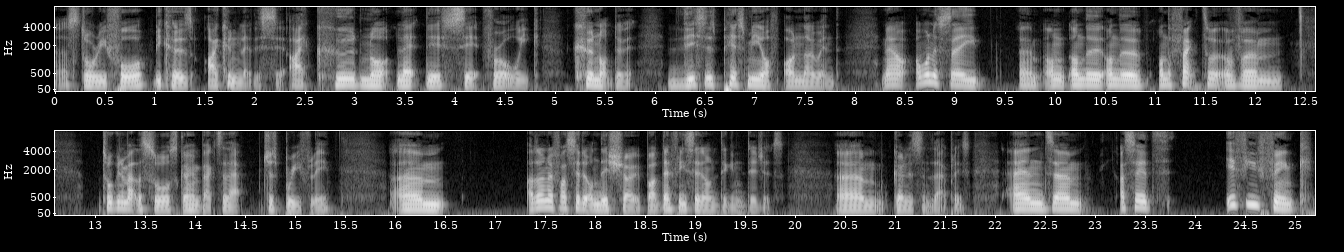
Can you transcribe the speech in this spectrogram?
uh, story for because I couldn't let this sit. I could not let this sit for a week. Could not do it. This has pissed me off on no end. Now, I want to say um, on on the on the on the factor of um, talking about the source. Going back to that just briefly. Um, I don't know if I said it on this show, but I definitely said it on Digging Digits. Um, go listen to that, please. And um, I said, if you think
